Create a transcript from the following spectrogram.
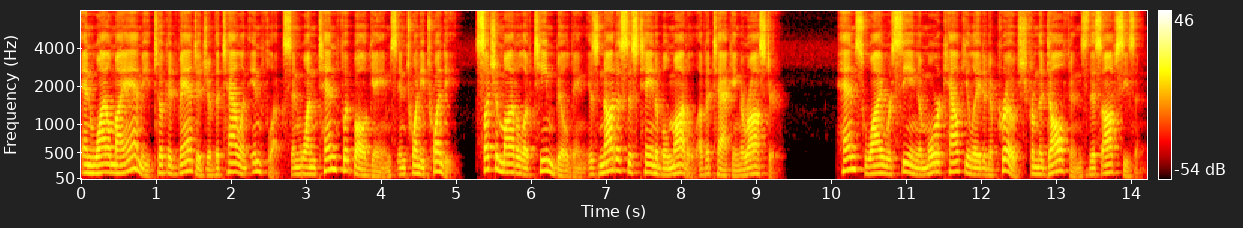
And while Miami took advantage of the talent influx and won 10 football games in 2020, such a model of team building is not a sustainable model of attacking a roster. Hence why we're seeing a more calculated approach from the Dolphins this offseason.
